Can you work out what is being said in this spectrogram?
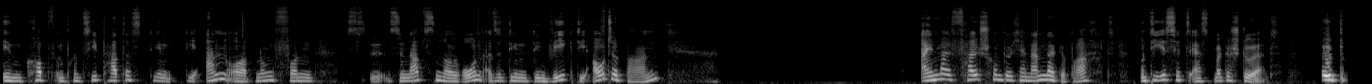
im Kopf, im Prinzip hat das die, die Anordnung von Synapsen, Neuronen, also den, den Weg, die Autobahn, einmal falsch rum durcheinander gebracht und die ist jetzt erstmal gestört. Üpp,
